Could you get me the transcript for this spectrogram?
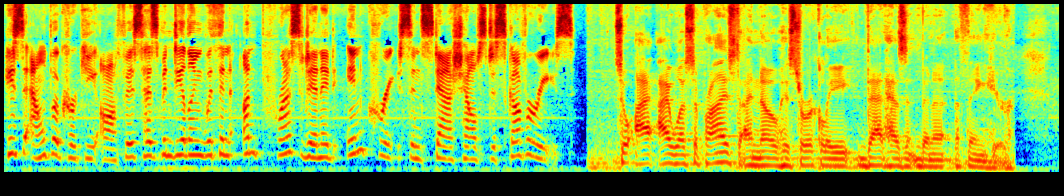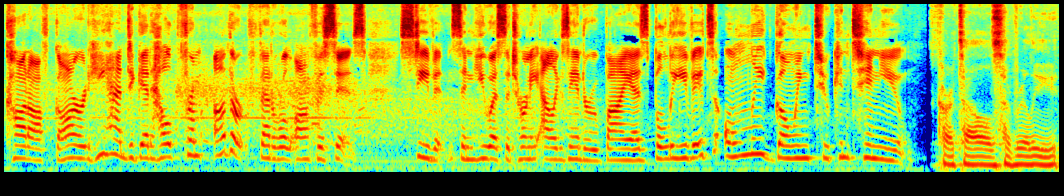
his Albuquerque office has been dealing with an unprecedented increase in stash house discoveries. So I, I was surprised. I know historically that hasn't been a, a thing here. Caught off guard, he had to get help from other federal offices. Stevens and U.S. Attorney Alexander Uballez believe it's only going to continue. Cartels have really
